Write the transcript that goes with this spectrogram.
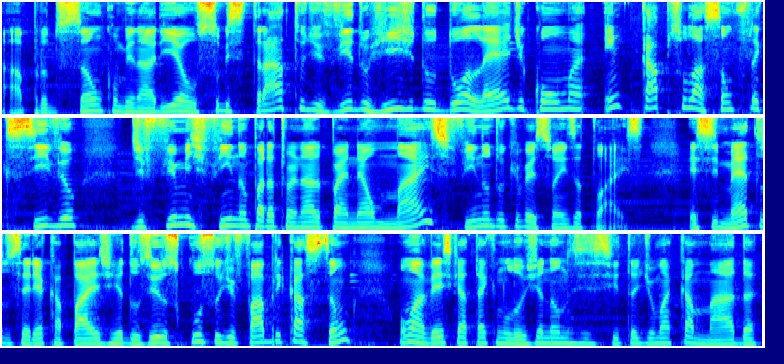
A produção combinaria o substrato de vidro rígido do OLED com uma encapsulação flexível de filme fino para tornar o painel mais fino do que versões atuais. Esse método seria capaz de reduzir os custos de fabricação, uma vez que a tecnologia não necessita de uma camada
